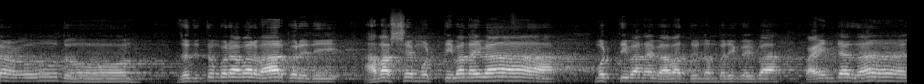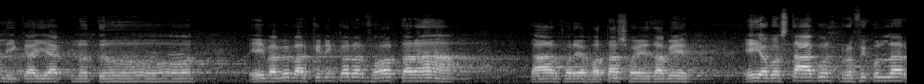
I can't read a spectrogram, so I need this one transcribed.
তাউদুন। যদি তোমরা আবার বার করে দি আবার সে মূর্তি বানাইবা মূর্তি বানাইবা আবার দুই নম্বরই কইবা পাইন্দা জালিকা ইয়াক নতুন এইভাবে মার্কেটিং করার পর তারা তারপরে হতাশ হয়ে যাবে। এই অবস্থা আগুন রফিকুল্লাহর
